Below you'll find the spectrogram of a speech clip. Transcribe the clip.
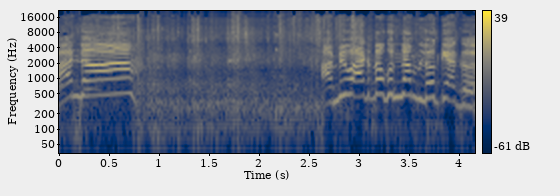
आण आम्ही वाट बघून दमलो क्या ग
